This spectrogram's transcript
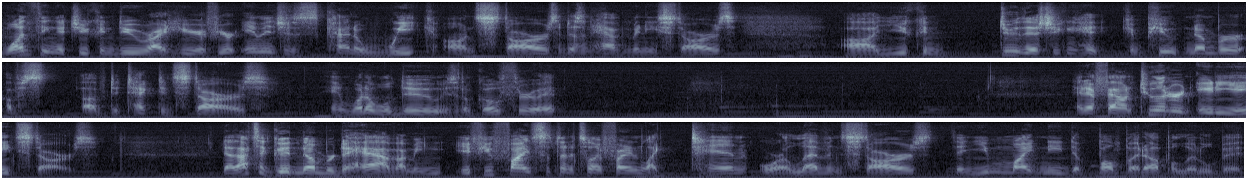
one thing that you can do right here, if your image is kind of weak on stars and doesn't have many stars, uh, you can do this. You can hit compute number of, of detected stars, and what it will do is it'll go through it. And it found 288 stars. Now that's a good number to have. I mean, if you find something that's only finding like 10 or 11 stars, then you might need to bump it up a little bit.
